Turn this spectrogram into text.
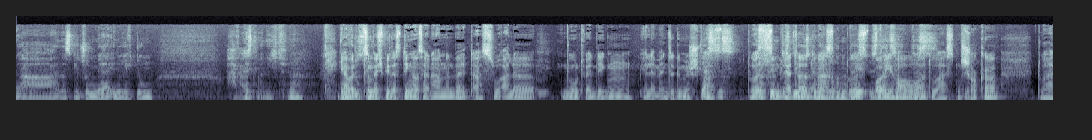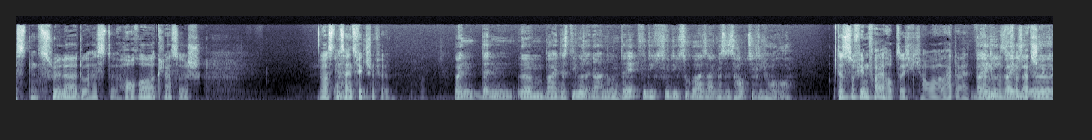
ja, das geht schon mehr in Richtung, ah, weiß man nicht, ne? Ja, aber zum Beispiel das Ding aus einer anderen Welt, da hast du alle notwendigen Elemente gemischt. Du Das hast, ist- du hast stimmt, aus du hast, du Welt hast Body Horror, du hast einen Schocker, du hast einen Thriller, du hast Horror klassisch, du hast einen Ja. Science-Fiction-Film. Bei, dann, ähm, bei das Ding aus einer anderen Welt würde ich, würde ich sogar sagen, das ist hauptsächlich Horror. Das ist auf jeden Fall hauptsächlich Horror, hat halt Weil andere die, weil die, Versatzstücke.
